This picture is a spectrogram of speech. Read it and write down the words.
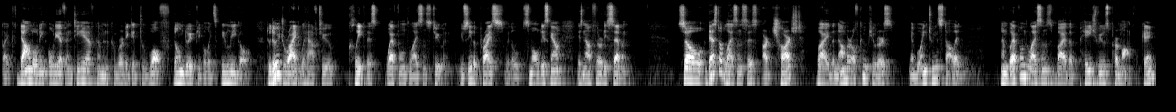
like downloading OTF and TTF and converting it to WOFF. Don't do it, people, it's illegal. To do it right, we have to click this web font license too. And you see the price with a small discount is now 37. So desktop licenses are charged by the number of computers you're going to install it and web font license by the page views per month, okay?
